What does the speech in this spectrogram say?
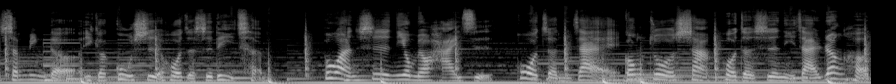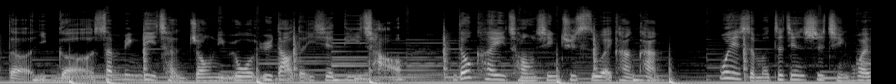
生命的一个故事，或者是历程。不管是你有没有孩子，或者你在工作上，或者是你在任何的一个生命历程中，你如果遇到的一些低潮，你都可以重新去思维看看，为什么这件事情会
